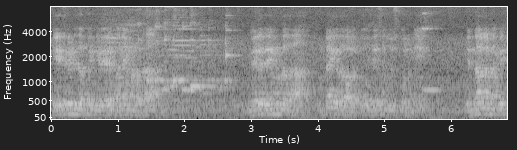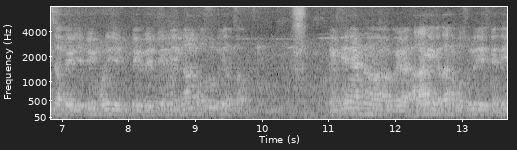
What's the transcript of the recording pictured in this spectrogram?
కేతిరెడ్డి తప్ప ఇంక వేరే పని ఏముండదా వేరేదేముండదా ఉంటాయి కదా వాళ్ళకు దేశం చూసుకోవాలని. ఎన్నాళ్ళని అమిత్ షా పేరు చెప్పి మోడీ చెప్పి పేరు చెప్పి ఎన్ని ఎన్నాళ్ళని వసూలు చేస్తావు? వెంకయ్యనాయుడు అలాగే కదా నువ్వు వసూలు చేసినది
